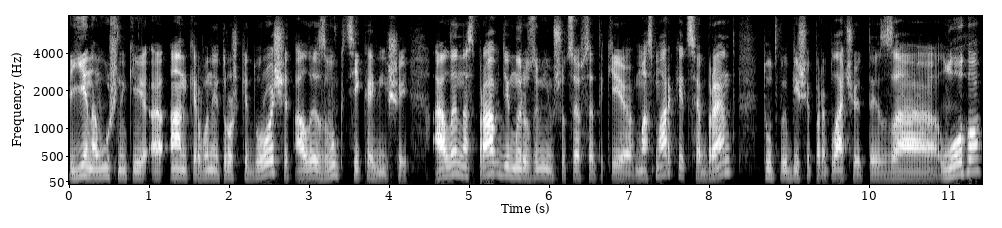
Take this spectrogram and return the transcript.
Є навушники е, Anker, вони трошки дорожчі, але звук цікавіший. Але насправді ми розуміємо, що це все-таки мас-маркет, це бренд. Тут ви більше переплачуєте за лого.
